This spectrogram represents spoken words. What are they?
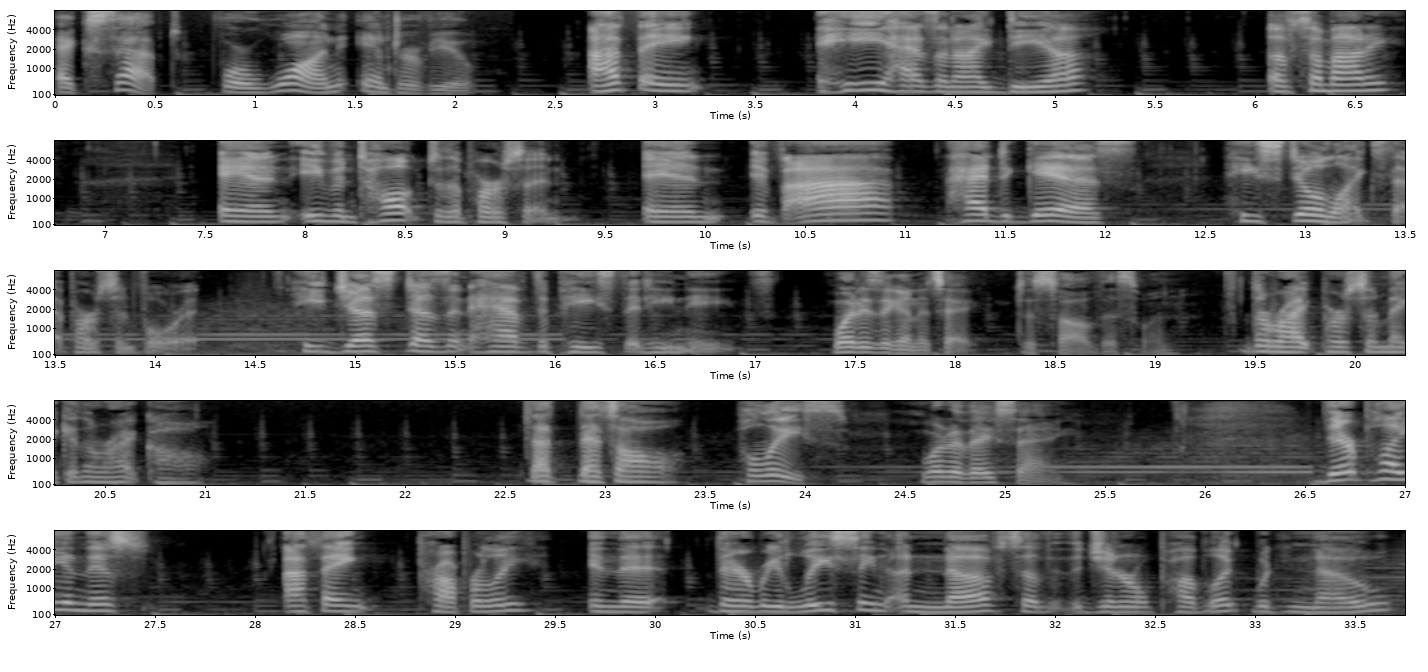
Except for one interview. I think he has an idea of somebody and even talked to the person. And if I had to guess, he still likes that person for it. He just doesn't have the piece that he needs. What is it going to take to solve this one? The right person making the right call. That that's all. Police, what are they saying? They're playing this, I think, properly in that they're releasing enough so that the general public would know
